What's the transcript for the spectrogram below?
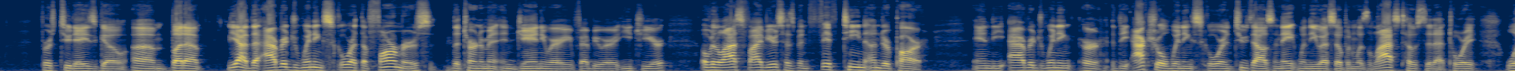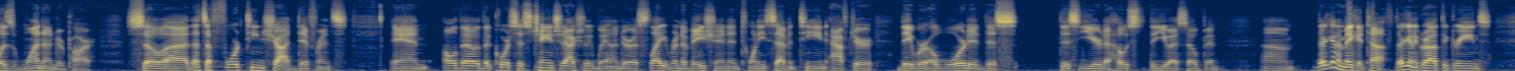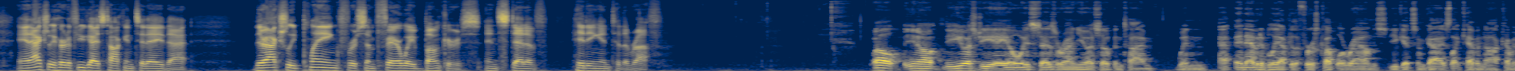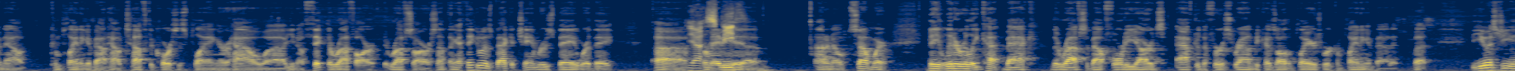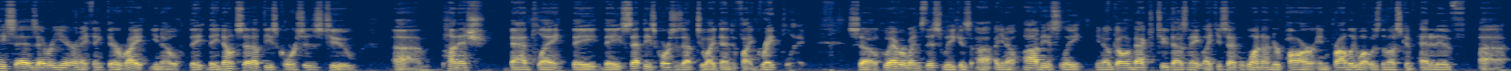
First two days go, um, but uh, yeah, the average winning score at the Farmers, the tournament in January, February each year, over the last five years has been 15 under par. And the average winning, or the actual winning score in 2008, when the U.S. Open was last hosted at Torrey, was one under par. So uh, that's a 14 shot difference. And although the course has changed, it actually went under a slight renovation in 2017 after they were awarded this this year to host the U.S. Open. Um, they're going to make it tough. They're going to grow out the greens. And I actually heard a few guys talking today that they're actually playing for some fairway bunkers instead of hitting into the rough. Well, you know, the USGA always says around US Open time when uh, inevitably after the first couple of rounds, you get some guys like Kevin Na coming out complaining about how tough the course is playing or how uh, you know thick the rough are the roughs are or something. I think it was back at Chambers Bay where they, uh, Yeah, or maybe um, I don't know somewhere they literally cut back the roughs about 40 yards after the first round because all the players were complaining about it. But the USGA says every year, and I think they're right. You know, they they don't set up these courses to um, punish bad play. They they set these courses up to identify great play. So whoever wins this week is, uh, you know, obviously, you know, going back to 2008, like you said, one under par in probably what was the most competitive uh,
